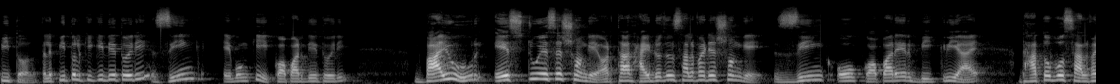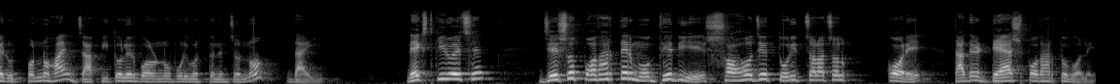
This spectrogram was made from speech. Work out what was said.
পিতল। তাহলে পিতল কি কি দিয়ে তৈরি? জিঙ্ক এবং কি? কপার দিয়ে তৈরি। বায়ুর এস টু এসের সঙ্গে, অর্থাৎ হাইড্রোজেন সালফাইডের সঙ্গে জিঙ্ক ও কপারের বিক্রিয়ায় ধাতব সালফাইড উৎপন্ন হয়, যা পিতলের বর্ণ পরিবর্তনের জন্য দায়ী। নেক্সট কি রয়েছে? যেসব পদার্থের মধ্যে দিয়ে সহজে তড়িৎ চলাচল করে, তাদের ড্যাশ পদার্থ বলে।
